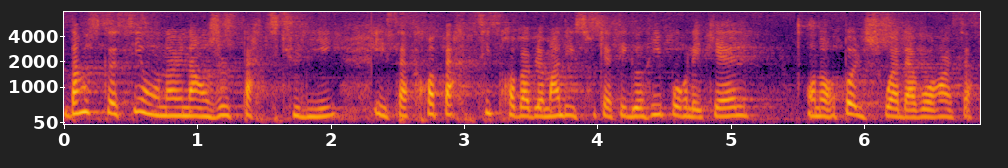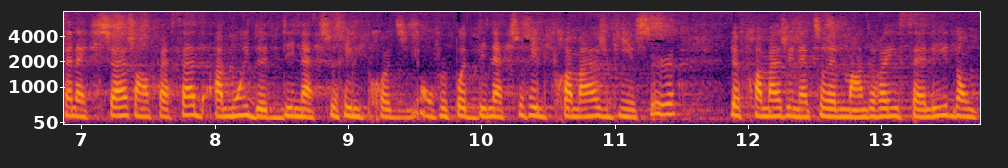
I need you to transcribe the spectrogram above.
Dans ce cas-ci, on a un enjeu particulier et ça fera partie probablement des sous-catégories pour lesquelles on n'aura pas le choix d'avoir un certain affichage en façade à moins de dénaturer le produit. On ne veut pas dénaturer le fromage, bien sûr. Le fromage est naturellement gras et salé, donc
